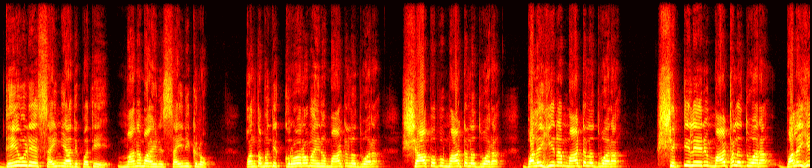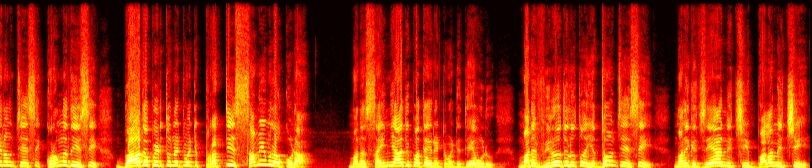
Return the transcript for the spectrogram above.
దేవుడే సైన్యాధిపతి మనం ఆయన సైనికులం. కొంతమంది క్రూరమైన మాటల ద్వారా శాపపు మాటల ద్వారా బలహీన మాటల ద్వారా శక్తి లేని మాటల ద్వారా బలహీనం చేసి కృంగదీసి బాధ పెడుతున్నటువంటి ప్రతి సమయంలో కూడా మన సైన్యాధిపతి అయినటువంటి దేవుడు మన విరోధులతో యుద్ధం చేసి మనకి జయాన్నిచ్చి బలమిచ్చి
